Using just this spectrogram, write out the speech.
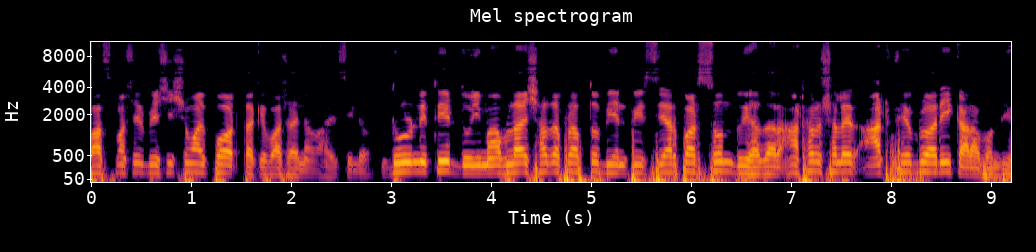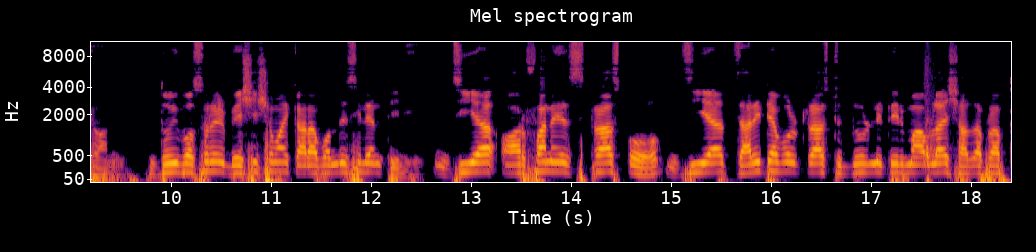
পাঁচ মাসের বেশি সময় পর তাকে বাসায় নেওয়া হয়েছিল। দুর্নীতির দুই মামলায় সাজাপ্রাপ্ত বিএনপির চেয়ারপারসন দুই হাজার আঠারো সালের আট ফেব্রুয়ারি কারাবন্দী হন। দুই বছরের বেশি সময় কারাবন্দী ছিলেন তিনি। জিয়া অরফানেজ ট্রাস্ট ও জিয়া চ্যারিটেবল ট্রাস্ট দুর্নীতির মামলায় সাজাপ্রাপ্ত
